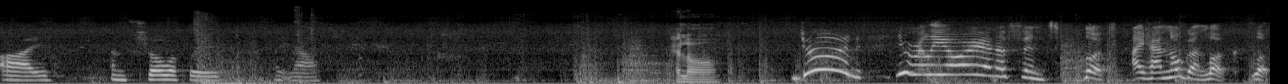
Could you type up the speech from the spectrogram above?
I am so afraid right now. Hello. John, you really are innocent. Look, I have no gun. Look, look.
